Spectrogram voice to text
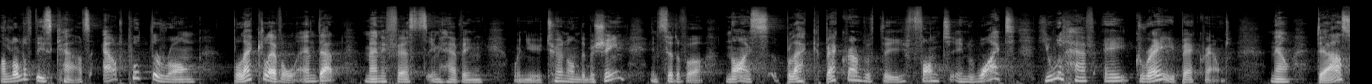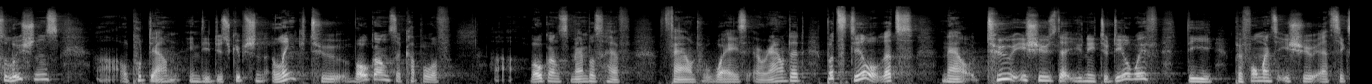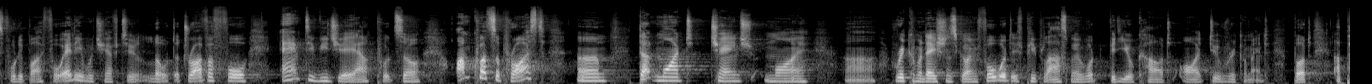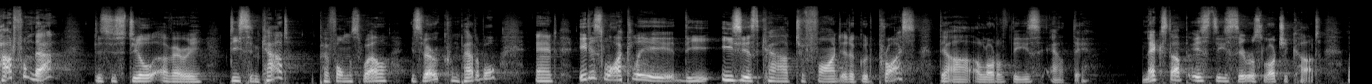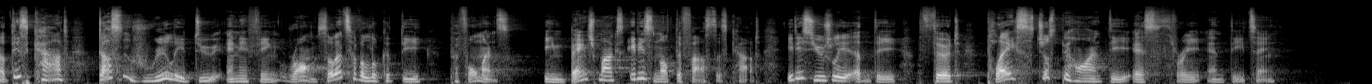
A lot of these cards output the wrong black level and that manifests in having when you turn on the machine instead of a nice black background with the font in white you will have a gray background now there are solutions uh, I'll put down in the description a link to Vogons a couple of uh, Vogon's members have found ways around it, but still, that's now two issues that you need to deal with. The performance issue at 640 by 480, which you have to load the driver for, and the VGA output. So I'm quite surprised. Um, that might change my uh, recommendations going forward if people ask me what video card I do recommend. But apart from that, this is still a very decent card, performs well, is very compatible, and it is likely the easiest card to find at a good price. There are a lot of these out there. Next up is the Cirrus Logic card. Now this card doesn't really do anything wrong, so let's have a look at the performance. In benchmarks, it is not the fastest card. It is usually at the third place, just behind the S3 and D10.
